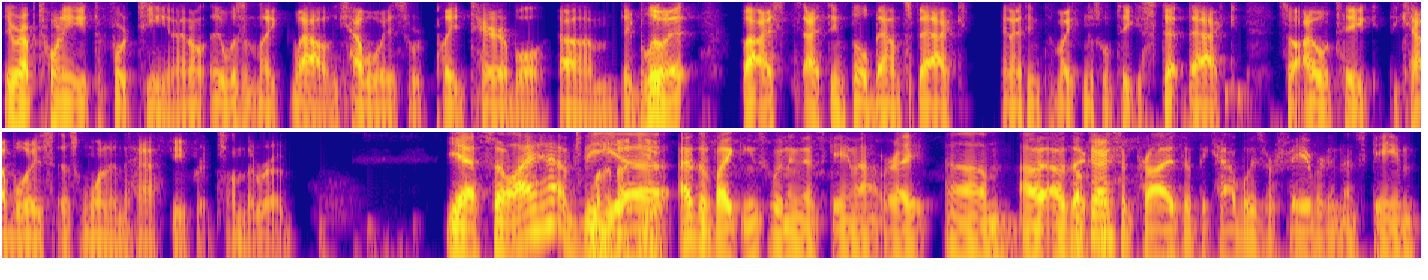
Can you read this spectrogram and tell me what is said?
they were up twenty eight to fourteen. I don't. It wasn't like wow, the Cowboys were played terrible. Um, they blew it, but I I think they'll bounce back, and I think the Vikings will take a step back. So I will take the Cowboys as one and a half favorites on the road. Yeah, so I have the uh. I have the Vikings winning this game outright. Um, I, I was actually Okay. surprised that the Cowboys were favored in this game.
